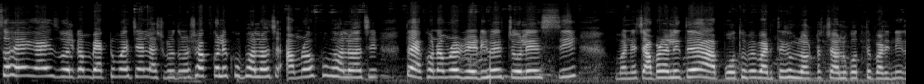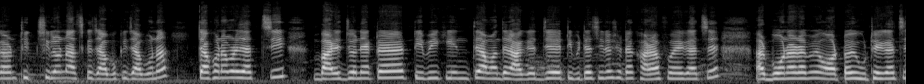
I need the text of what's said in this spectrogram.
So hey guys welcome back to my channel আশা করি তোমরা সকলে খুব ভালো আছো, আমরাও খুব ভালো আছি। তো এখন আমরা রেডি হয়ে চলে এসেছি। মানে চাপাডালিতে আর প্রথমে বাড়ি থেকে ব্লগটা চালু করতে পারিনি, কারণ ঠিক ছিল না, আজকে যাব কি যাব না। তো এখন আমরা যাচ্ছি, বাড়ির জন্য একটা টিভি কিনতে। আমাদের আগের যে টিভিটা ছিল, সেটা খারাপ হয়ে গেছে। আর বোন আর আমি অটোয় উঠে গেছি,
